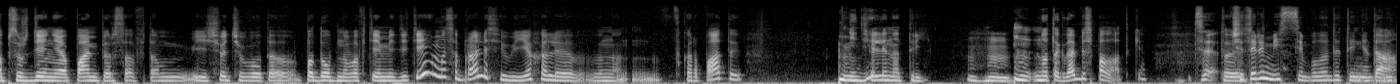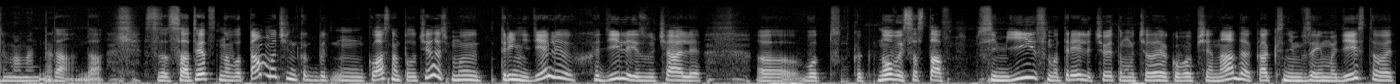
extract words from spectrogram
обсуждения памперсов, там еще чего-то подобного в теме детей. Мы собрались и уехали в, в Карпаты недели на три. Угу. Но тогда без палатки. Це То чотири есть... місяці було дитині да, на той момент. Так? Да, да. Соответственно, вот там очень как бы классно получилось. Мы три недели ходили, изучали э, вот как новый состав семьи, смотрели, что этому человеку вообще надо, как с ним взаимодействовать.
